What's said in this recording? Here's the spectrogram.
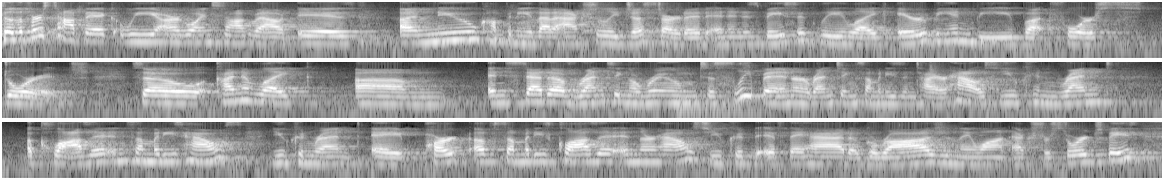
so the first topic we are going to talk about is a new company that actually just started, and it is basically like Airbnb but for storage. So, kind of like um, instead of renting a room to sleep in or renting somebody's entire house, you can rent a closet in somebody's house. You can rent a part of somebody's closet in their house. You could, if they had a garage and they want extra storage space.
